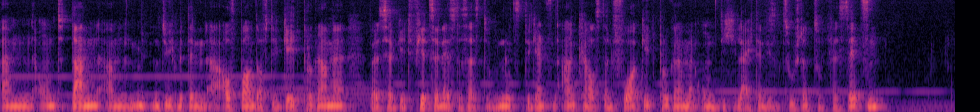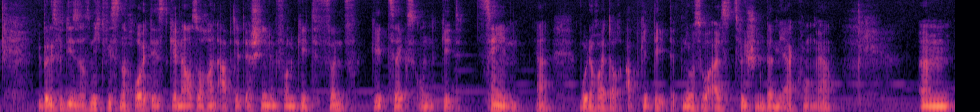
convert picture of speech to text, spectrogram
ähm, und dann ähm, mit, natürlich mit den äh, aufbauend auf die Gate-Programme, weil es ja Gate 14 ist, das heißt du nutzt die ganzen Anker aus deinen Vor-Gate-Programmen, um dich leichter in diesen Zustand zu versetzen. Übrigens für die, die das nicht wissen, heute ist genauso auch ein Update erschienen von Gate 5, Gate 6 und Gate 10. Ja, wurde heute auch abgedatet, nur so als Zwischenbemerkung. Ja. Ähm,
